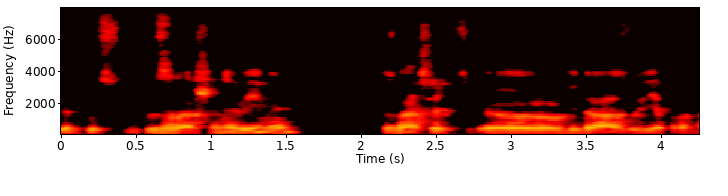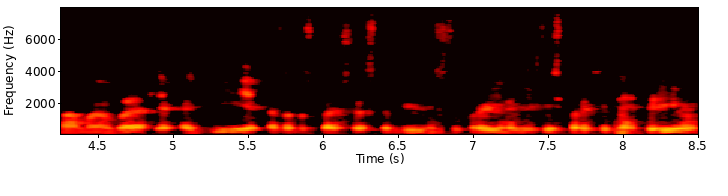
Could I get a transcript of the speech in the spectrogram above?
якусь завершення війни. Значить, е, відразу є програма МВФ, яка діє, яка забезпечує стабільність України в якийсь перехідний період.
